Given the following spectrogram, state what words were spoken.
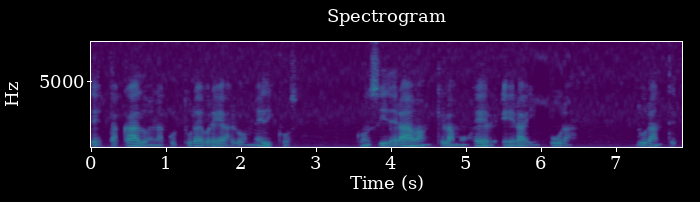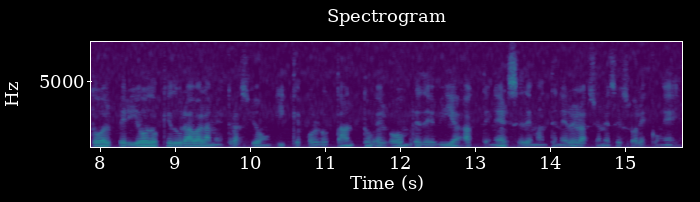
destacado en la cultura hebrea. Los médicos consideraban que la mujer era impura durante todo el periodo que duraba la menstruación y que por lo tanto el hombre debía abstenerse de mantener relaciones sexuales con ella.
